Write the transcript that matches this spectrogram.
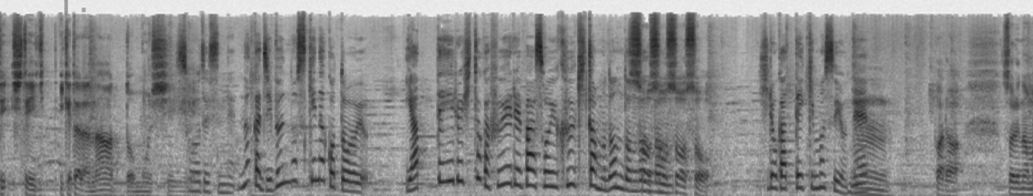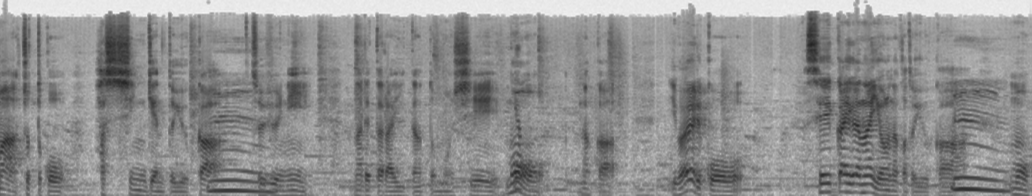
でしていいけたらなと思うし。そうですね。なんか自分の好きなことをやっている人が増えればそういう空気感もどんどんどんどん広がっていきますよね。うん、だからそれのまあちょっとこう発信源というかうん。そういうふうになれたらいいなと思うしもうなんかいわゆるこう正解がない世の中というか、うん。も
